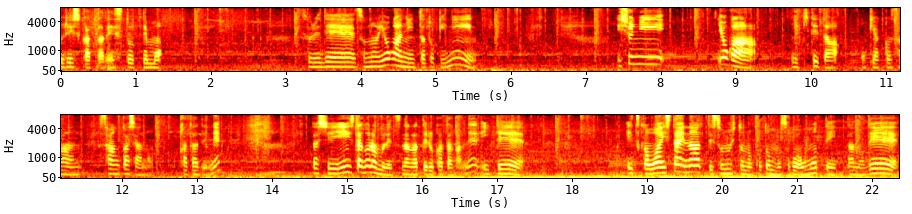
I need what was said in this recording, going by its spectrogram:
嬉しかったです。とっても。それでそのヨガに行った時に一緒にヨガに来てたお客さん参加者の方でね私インスタグラムでつながってる方がねいていつかお会いしたいなってその人のこともすごい思っていたので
